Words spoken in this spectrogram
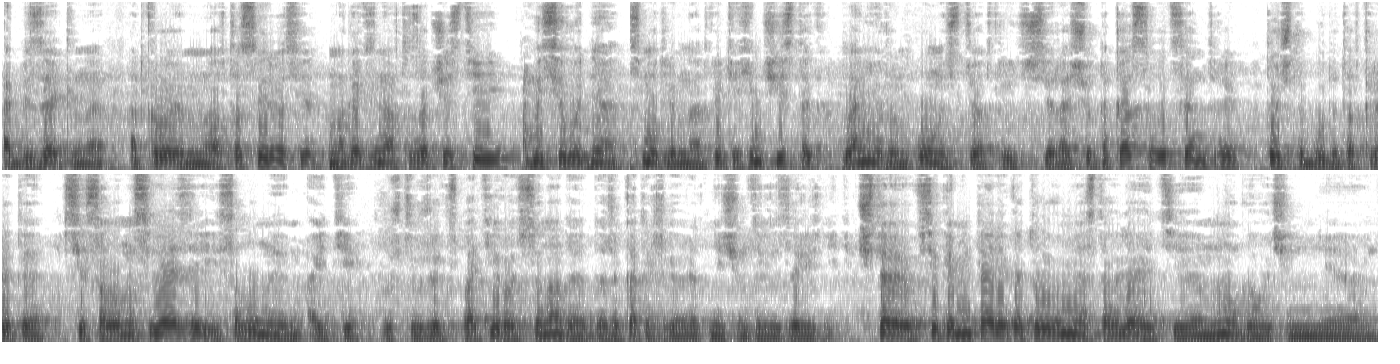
Обязательно откроем автосервисы, магазины автозапчастей. Мы сегодня смотрим на открытие химчисток, планируем полностью открыть все расчетно-кассовые центры. Точно будут открыты все салоны связи и салоны IT. Потому что уже эксплуатировать все надо, даже картридж, говорят, нечем зарезнить. Читаю все комментарии, которые вы мне оставляете, много очень э,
